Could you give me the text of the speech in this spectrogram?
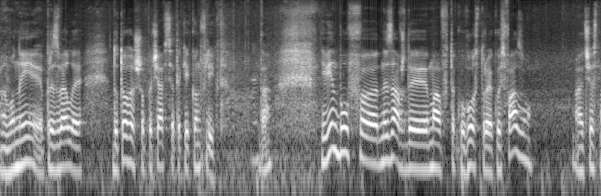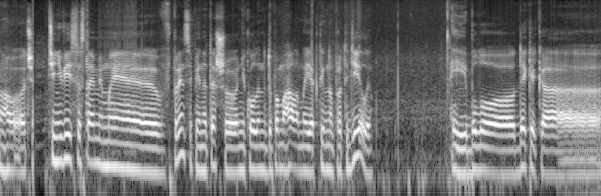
Вони призвели до того, що почався такий конфлікт. Да? І він був е, не завжди мав таку гостру якусь фазу. Е, Чесно тіньовій системі ми, в принципі, не те, що ніколи не допомагали, ми активно протидіяли. І було декілька е,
